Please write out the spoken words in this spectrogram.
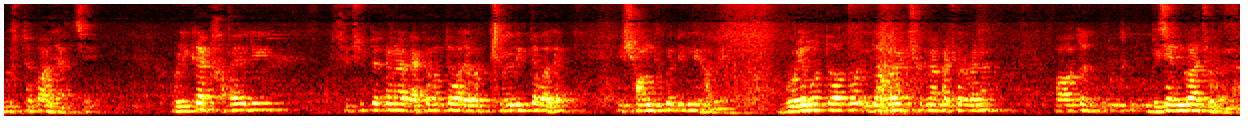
বুঝতে পারা যাচ্ছে। পরীক্ষার খাতায় যদি সুচিত্র ক্যামেরা ব্যাখ্যা করতে বলে বা থিওরি লিখতে বলে, এই সংক্ষেপে দিলেই হবে। বইয়ের মতো অত ইলাবোরেট ছবি আঁকা চলবে না বা অত ডিজাইন করা চলবে না,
